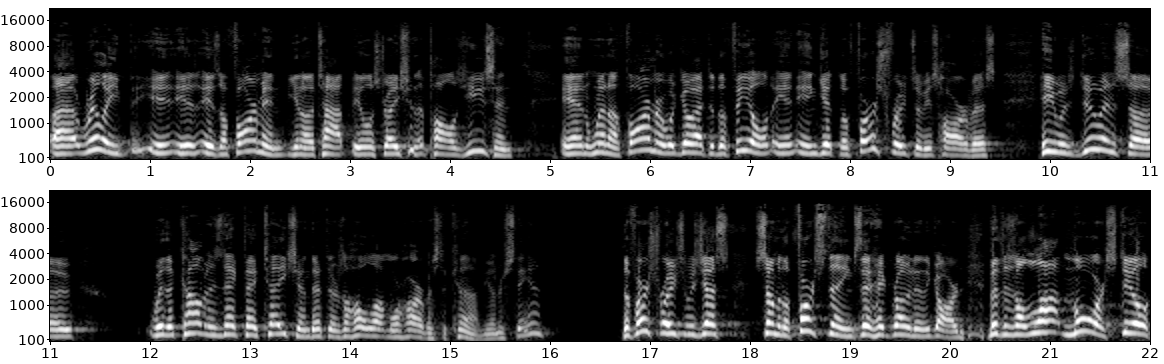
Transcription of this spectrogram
uh, really is, is, a farming, you know, type illustration that Paul's using. And when a farmer would go out to the field and, and get the first fruits of his harvest, he was doing so with a confidence and expectation that there's a whole lot more harvest to come. You understand? The first fruits was just some of the first things that had grown in the garden, but there's a lot more still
